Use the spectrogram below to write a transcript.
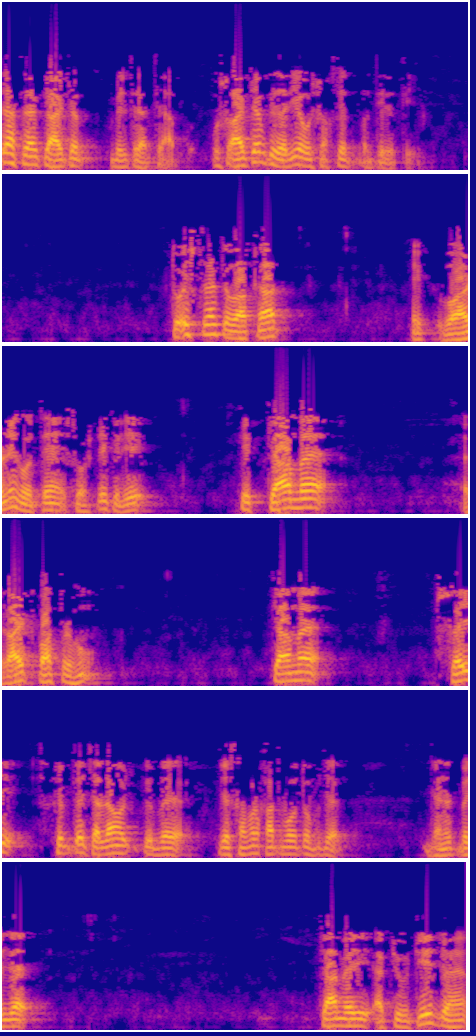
طرح طرح کے آئٹم ملتے رہتے ہیں آپ کو۔ اس آئٹم کے ذریعے وہ شخصیت بنتی رہتی ہے۔ تو اس طرح کے واقعات ایک وارننگ ہوتے ہیں سوچنے کے لیے کہ کیا میں رائٹ پاتھ پر ہوں؟ کیا میں صحیح سمتے چل رہا ہوں کہ میں یہ سفر ختم ہو تو مجھے جنت مل جائے؟ کیا میری ایکٹیویٹیز جو ہیں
